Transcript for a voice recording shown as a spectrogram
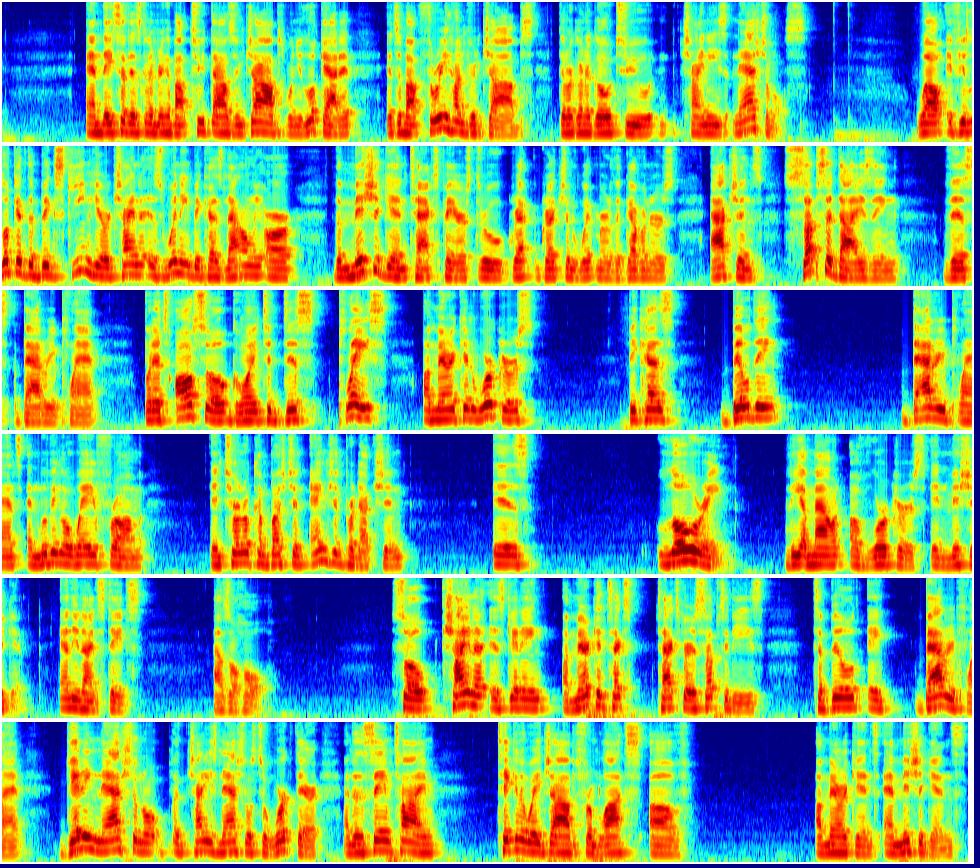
And they said it's going to bring about 2,000 jobs. When you look at it, it's about 300 jobs that are going to go to Chinese nationals. Well, if you look at the big scheme here, China is winning because not only are the Michigan taxpayers through Gretchen Whitmer, the governor's actions, subsidizing this battery plant, but it's also going to displace American workers because building battery plants and moving away from internal combustion engine production is lowering the amount of workers in Michigan and the United States as a whole. So China is getting American tax, taxpayer subsidies to build a battery plant, getting national Chinese nationals to work there, and at the same time taking away jobs from lots of Americans and Michigans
